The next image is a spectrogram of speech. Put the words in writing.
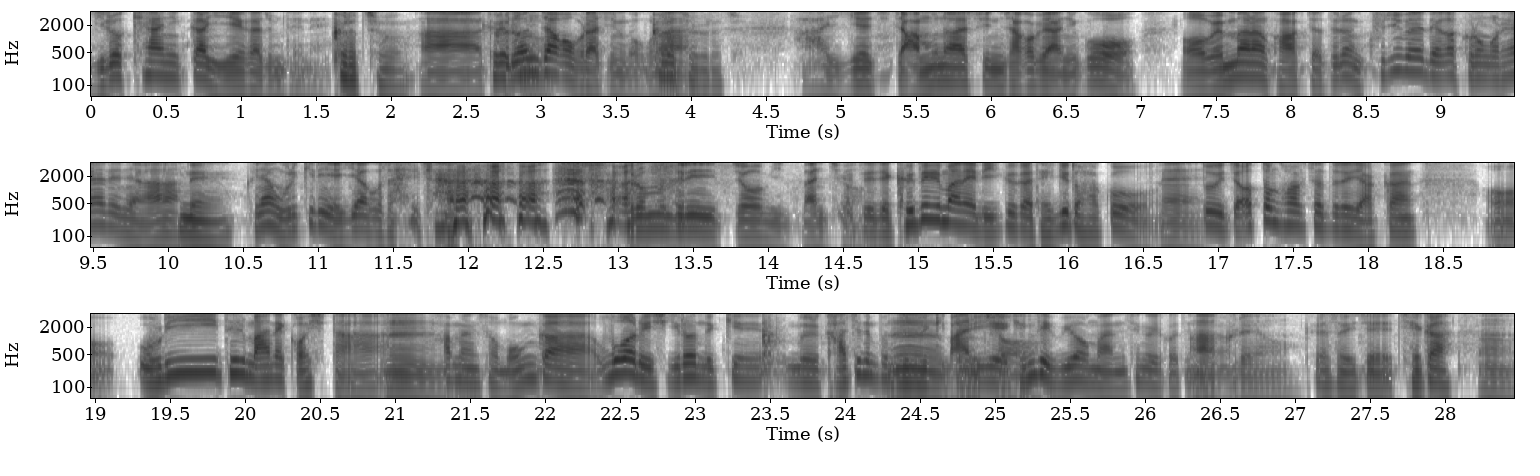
이렇게 하니까 이해가 좀 되네. 그렇죠. 아 그런 작업을 하시는 거구나. 그렇죠, 그렇죠. 아 이게 진짜 아무나 할 수 있는 작업이 아니고 어, 웬만한 과학자들은 굳이 왜 내가 그런 걸 해야 되냐. 네. 그냥 우리끼리 얘기하고 살자. 그런 분들이 좀 이- 많죠. 이제 그들만의 리그가 되기도 하고 네. 또 이제 어떤 과학자들은 약간 어 우리들만의 것이다 음. 하면서 뭔가 우월 의식 이런 느낌을 가지는 분들도 음, 있기 때문에 이게. 굉장히 위험한 생각이거든요. 아 그래요. 그래서 이제 제가 어.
